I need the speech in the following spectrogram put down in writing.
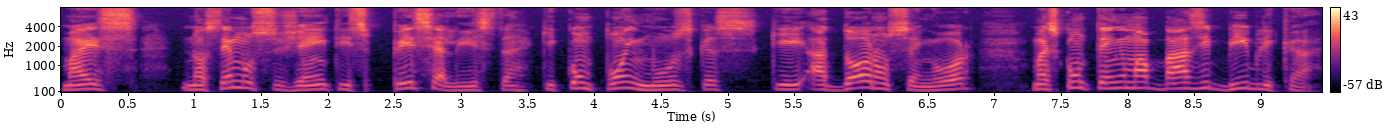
Mas nós temos gente especialista que compõe músicas, que adoram o Senhor, mas contém uma base bíblica.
